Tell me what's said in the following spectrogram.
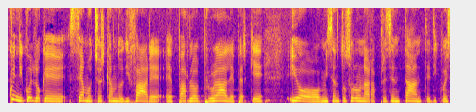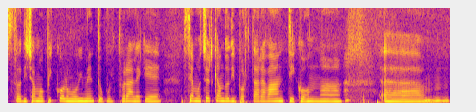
Quindi quello che stiamo cercando di fare, e parlo al plurale perché io mi sento solo una rappresentante di questo diciamo, piccolo movimento culturale che stiamo cercando di portare avanti con... Ehm,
